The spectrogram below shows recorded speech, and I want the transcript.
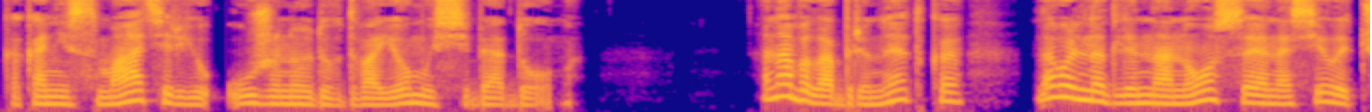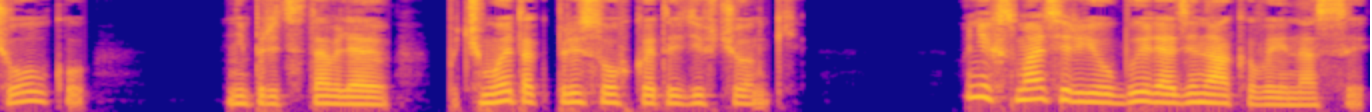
как они с матерью ужинают вдвоем у себя дома. Она была брюнетка, довольно длинноносая, носила челку. Не представляю, почему я так присох к этой девчонке. У них с матерью были одинаковые носы.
